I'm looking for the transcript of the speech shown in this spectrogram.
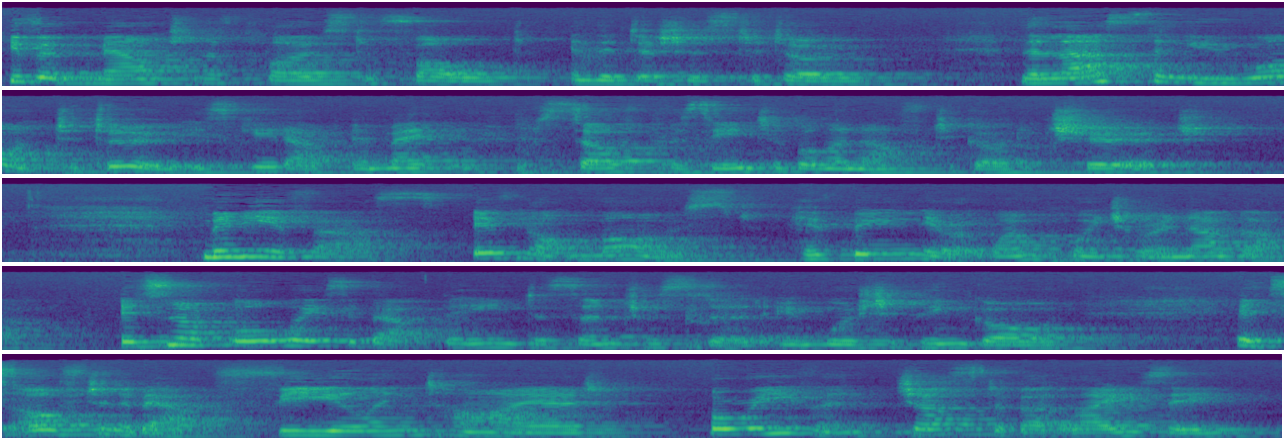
You've a mountain of clothes to fold and the dishes to do. The last thing you want to do is get up and make yourself presentable enough to go to church. Many of us, if not most, have been there at one point or another. It's not always about being disinterested in worshipping God. It's often about feeling tired or even just a bit lazy.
